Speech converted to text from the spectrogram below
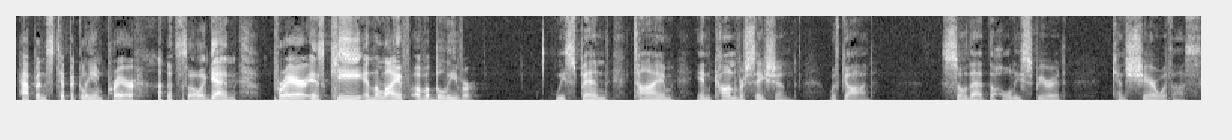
happens typically in prayer. so, again, prayer is key in the life of a believer. We spend time in conversation with God so that the Holy Spirit can share with us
